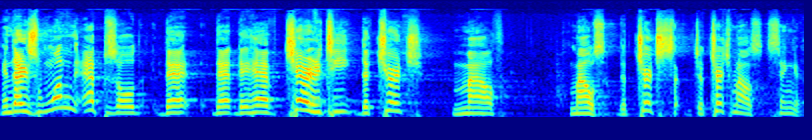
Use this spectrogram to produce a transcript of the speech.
And there's one episode that, that they have Charity, the church mouth mouse, the church, the church mouse singer.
